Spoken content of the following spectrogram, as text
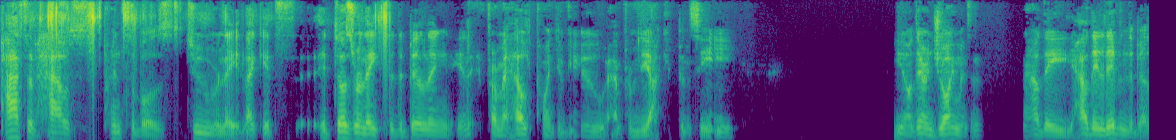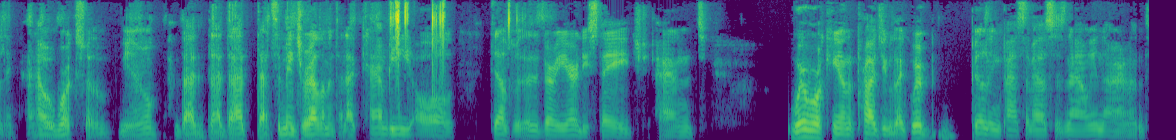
passive house principles do relate like it's it does relate to the building in, from a health point of view and from the occupancy you know their enjoyment. and how they how they live in the building and how it works for them you know? And that that, that that's a major element and that can be all dealt with at a very early stage. And we're working on a project like we're building passive houses now in Ireland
